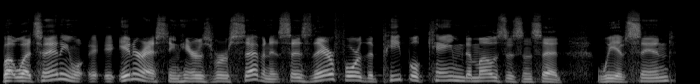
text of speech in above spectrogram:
But what's interesting here is verse 7. It says, Therefore the people came to Moses and said, We have sinned,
